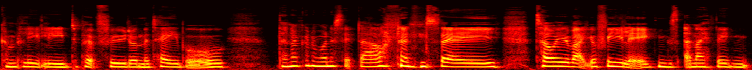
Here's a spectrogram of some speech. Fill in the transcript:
completely to put food on the table, they're not going to want to sit down and say, tell me about your feelings. And I think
